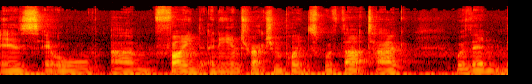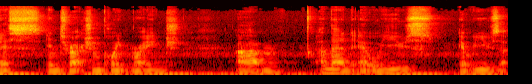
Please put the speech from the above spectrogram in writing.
is it will um, find any interaction points with that tag within this interaction point range um, and then it will use it will use it.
